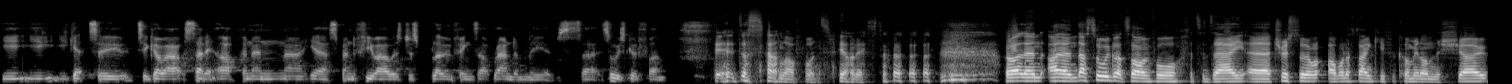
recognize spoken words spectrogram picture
You, you you get to to go out, set it up, and then uh, yeah, spend a few hours just blowing things up randomly. It's uh, it's always good fun. It does sound like fun, to be honest. right then, um, that's all we've got time for for today. Uh, Tristan, I want to thank you for coming on the show.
